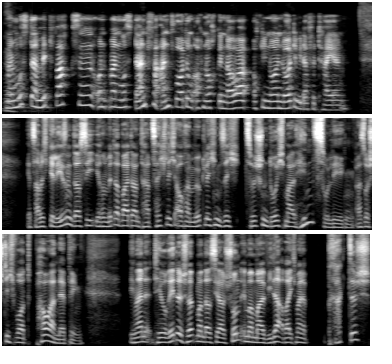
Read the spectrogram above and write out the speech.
Ja. Man muss da mitwachsen und man muss dann Verantwortung auch noch genauer auf die neuen Leute wieder verteilen. Jetzt habe ich gelesen, dass Sie Ihren Mitarbeitern tatsächlich auch ermöglichen, sich zwischendurch mal hinzulegen. Also Stichwort Powernapping. Ich meine, theoretisch hört man das ja schon immer mal wieder, aber ich meine, praktisch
